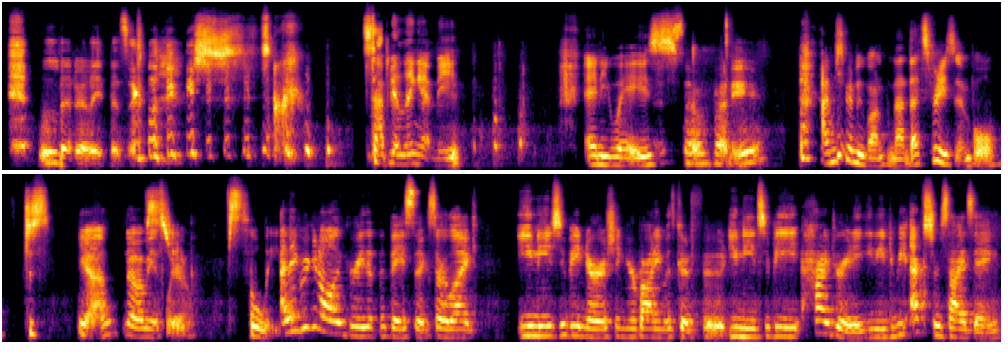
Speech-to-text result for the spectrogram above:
literally, physically. Stop yelling at me. Anyways, so funny. I'm just gonna move on from that. That's pretty simple. Just Yeah. No, I mean it's Sleep. true. sleep. I think we can all agree that the basics are like you need to be nourishing your body with good food. You need to be hydrating. You need to be exercising.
